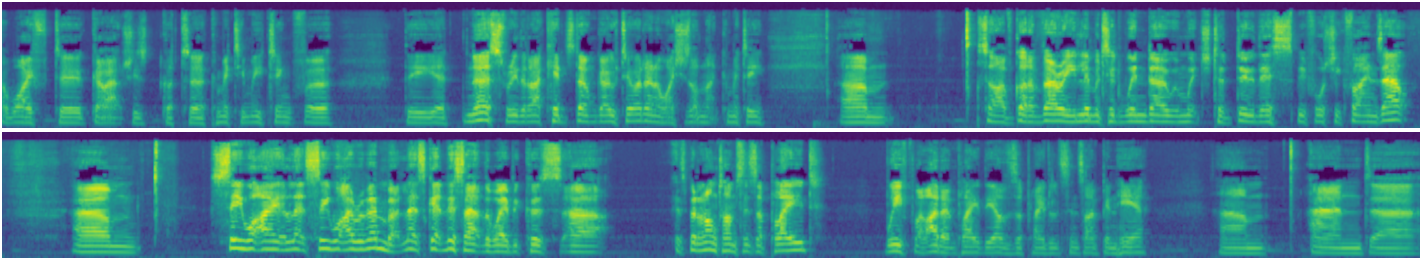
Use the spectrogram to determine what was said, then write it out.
uh, wife to go out. She's got a committee meeting for the uh, nursery that our kids don't go to. I don't know why she's on that committee. Um, so I've got a very limited window in which to do this before she finds out. Um, see what I let's see what I remember. Let's get this out of the way because uh, it's been a long time since I played. We've well, I don't play. The others have played since I've been here, um, and uh,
